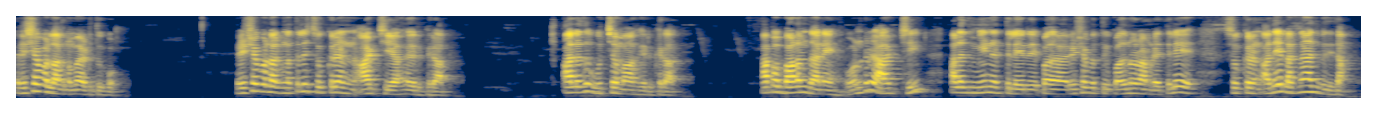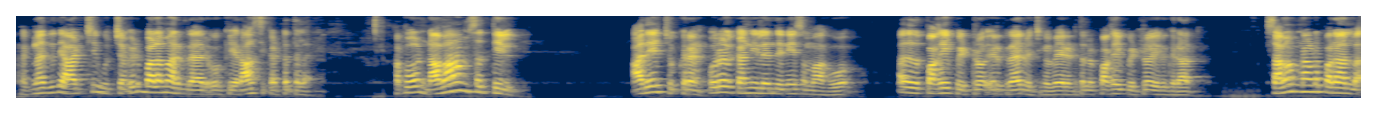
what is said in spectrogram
ரிஷப லக்னமாக எடுத்துக்கோ ரிஷப லக்னத்தில் சுக்கிரன் ஆட்சியாக இருக்கிறார். அல்லது உச்சமாக இருக்கிறார். அப்போ பலம் தானே? ஒன்று ஆட்சி அல்லது மீனத்தில் ரிஷபத்துக்கு பதினோராம் இடத்திலே சுக்கரன் அதே லக்னாதிபதி தான். லக்னாதிபதி ஆட்சி உச்சம் இப்படி பலமாக இருக்கிறார். ஓகே ராசி கட்டத்தில். அப்போது நவாம்சத்தில் அதே சுக்கரன் ஒரு கண்ணிலேருந்து நேசமாகவோ அது பகை பெற்றோ இருக்கிறார் வச்சுக்கோ வேறு இடத்துல பகை பெற்றோ இருக்கிறார். சமம்னா கூட பரவாயில்ல.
